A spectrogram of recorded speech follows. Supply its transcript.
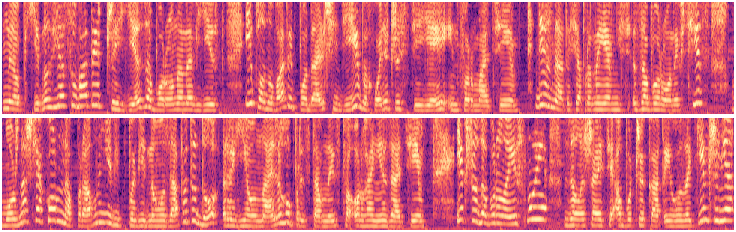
необхідно з'ясувати, чи є заборона на в'їзд, і планувати подальші дії, виходячи з цієї інформації. Дізнатися про наявність заборони в СІС можна шляхом направлення відповідного запиту до регіонального представництва організації. Якщо заборона існує, залишається або чекати його закінчення,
